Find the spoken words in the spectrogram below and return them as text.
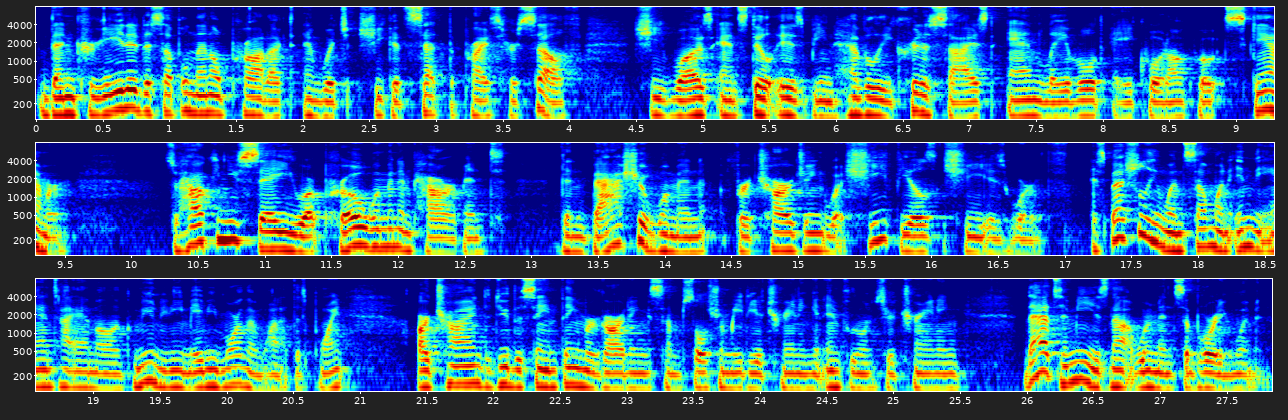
then created a supplemental product in which she could set the price herself she was and still is being heavily criticized and labeled a quote unquote scammer. So, how can you say you are pro women empowerment, then bash a woman for charging what she feels she is worth? Especially when someone in the anti MLM community, maybe more than one at this point, are trying to do the same thing regarding some social media training and influencer training. That to me is not women supporting women.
